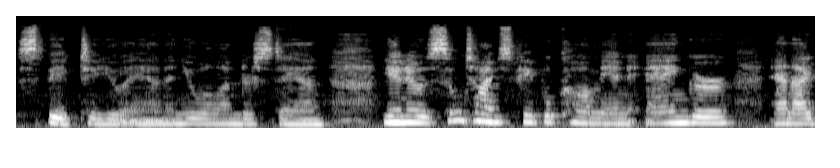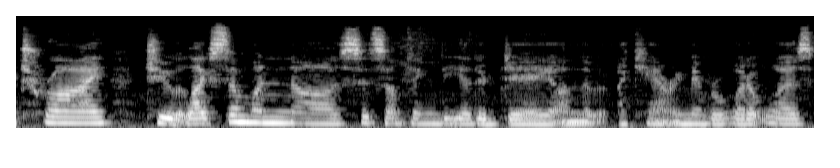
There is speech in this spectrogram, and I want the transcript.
speak to you, Anne, and you will understand. You know, sometimes people come in anger, and I try to, like someone uh, said something the other day on the, I can't remember what it was,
